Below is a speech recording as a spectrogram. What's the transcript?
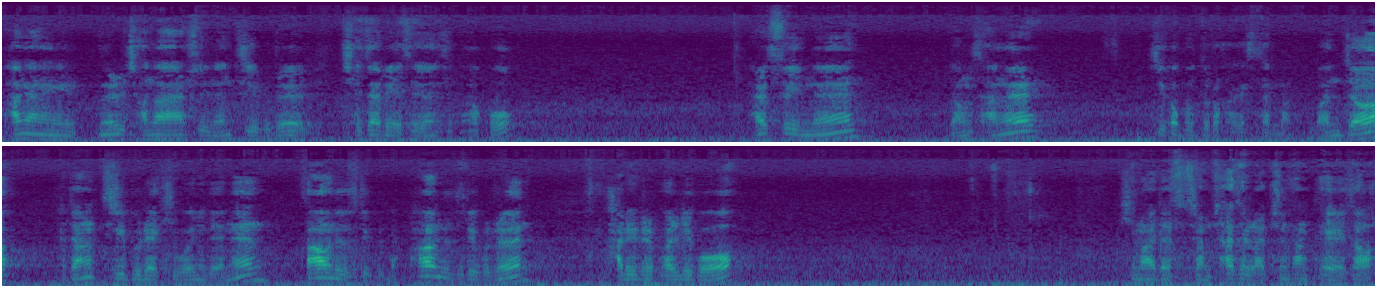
방향을 전환할 수 있는 드리블을 제자리에서 연습하고 할 수 있는 영상을 찍어보도록 하겠습니다. 먼저 가장 드리블의 기본이 되는 파운드 드리블입니다. 파운드 드리블은 다리를 벌리고 기마데스처럼 자세를 낮춘 상태에서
